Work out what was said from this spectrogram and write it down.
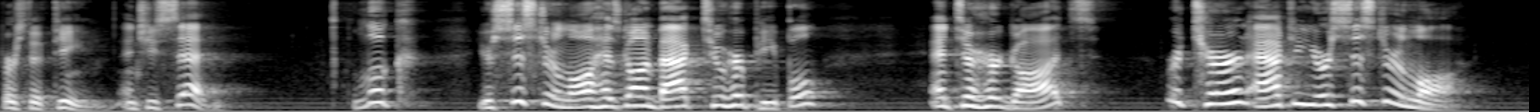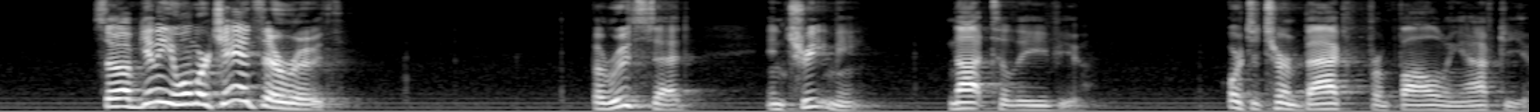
Verse 15, and she said, Look, your sister in law has gone back to her people and to her gods. Return after your sister in law. So I'm giving you one more chance there, Ruth. But Ruth said, Entreat me not to leave you or to turn back from following after you.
